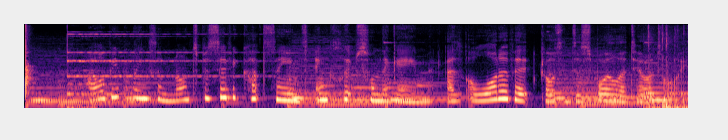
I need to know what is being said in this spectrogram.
I will be playing some non-specific cutscenes and clips from the game, as a lot of it goes into spoiler territory.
